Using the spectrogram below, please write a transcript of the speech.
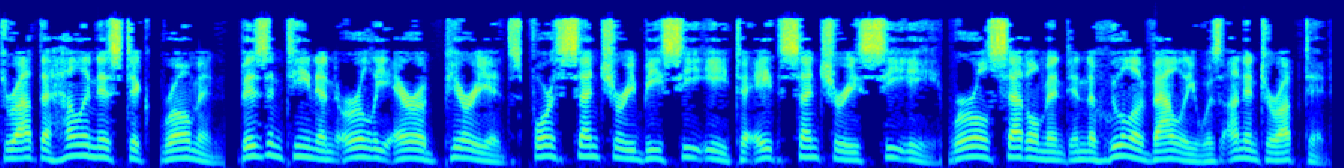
Throughout the Hellenistic, Roman, Byzantine, and early Arab periods, 4th century BCE to 8th centuries CE, rural settlement in the Hula Valley was uninterrupted.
